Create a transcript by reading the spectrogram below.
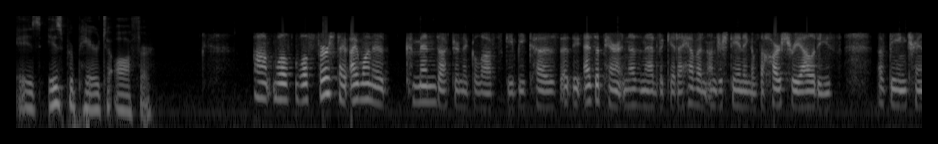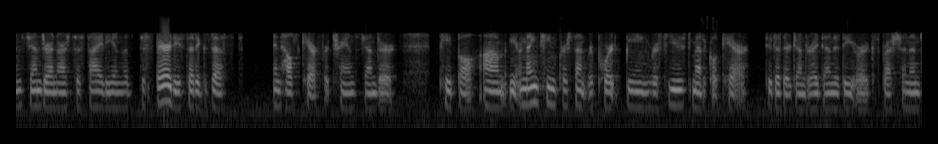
is, is prepared to offer? Um, well, well, first, I, I want to commend Dr. Nikolavsky because as a parent and as an advocate, I have an understanding of the harsh realities of being transgender in our society and the disparities that exist in healthcare for transgender people. Um, you know, 19% report being refused medical care due to their gender identity or expression. And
